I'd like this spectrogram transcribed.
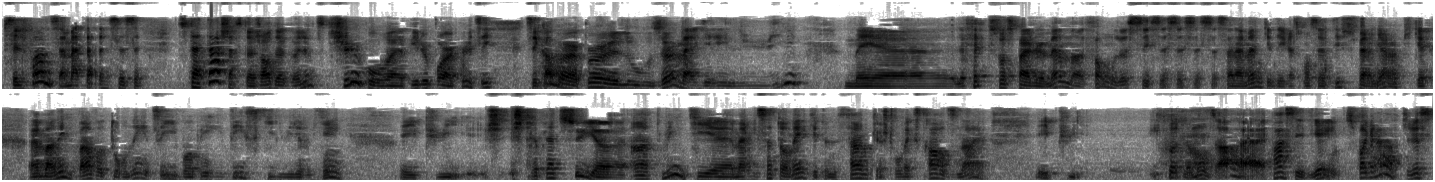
C'est le fun, ça m'attache. Tu t'attaches à ce genre de gars-là, tu te cheers pour euh, Peter Parker, tu sais. C'est comme un peu un loser malgré lui. Mais euh, le fait qu'il soit Spider-Man, dans le fond, là, c'est, ça l'amène qu'il a des responsabilités supérieures, puis qu'à un moment donné, le vent va tourner, tu sais, il va mériter ce qui lui revient. Et puis, je, je triple là-dessus, il y a Aunt qui est Marissa Tomei, qui est une femme que je trouve extraordinaire. Et puis, écoute, le monde dit, ah, elle est pas assez vieille. C'est pas grave, Chris.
